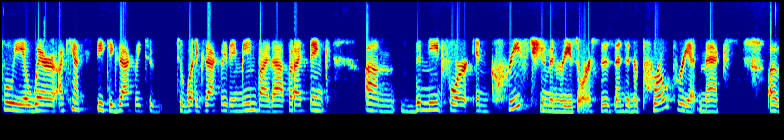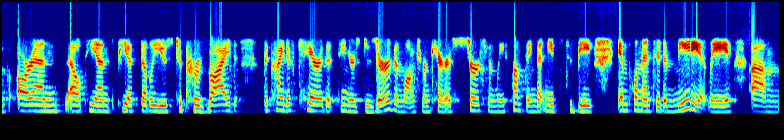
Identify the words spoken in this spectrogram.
fully aware. I can't speak exactly to, to what exactly they mean by that, but I think um, the need for increased human resources and an appropriate mix of RNs, LPNs, PSWs to provide the kind of care that seniors deserve in long-term care is certainly something that needs to be implemented immediately um,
